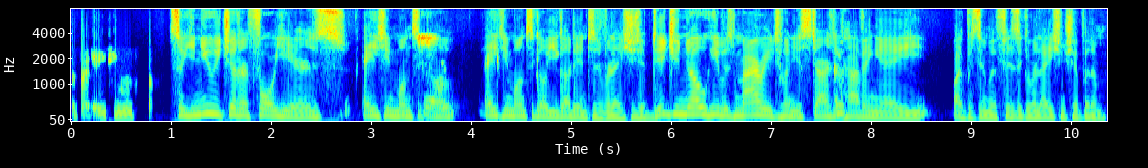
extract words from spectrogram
about 18 months ago. So you knew each other four years. Eighteen months ago. Eighteen months ago, you got into the relationship. Did you know he was married when you started having a, I presume, a physical relationship with him?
